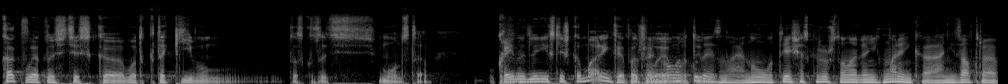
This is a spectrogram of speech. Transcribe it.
как вы относитесь к, вот к таким, так сказать, монстрам? Украина для них слишком маленькая, по-твоему? ну откуда ты... я знаю? Ну вот я сейчас скажу, что она для них маленькая, а они завтра...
